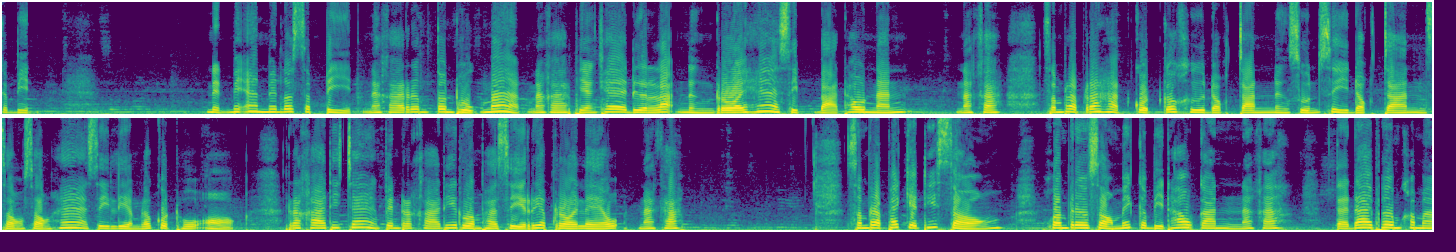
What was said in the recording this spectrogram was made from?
กะบิตเน็ตไม่อั้นไม่ลดสปีดนะคะ เริ่มต้นถูกมากนะคะ เพียงแค่เดือนละ 150 บาทเท่านั้น นะคะสำหรับรหัสกดก็คือดอกจัน 104 ดอกจัน 225 สี่เหลี่ยมแล้วกดโทรออก ราคาที่แจ้งเป็นราคาที่รวมภาษีเรียบร้อยแล้วนะคะสำหรับแพ็กเกจที่ 2 ความเร็ว 2 เมกะบิตเท่ากันนะคะ แต่ได้เพิ่มเข้ามา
